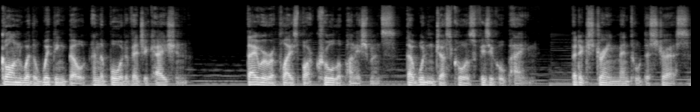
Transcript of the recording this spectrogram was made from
Gone were the whipping belt and the Board of Education. They were replaced by crueler punishments that wouldn't just cause physical pain, but extreme mental distress.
